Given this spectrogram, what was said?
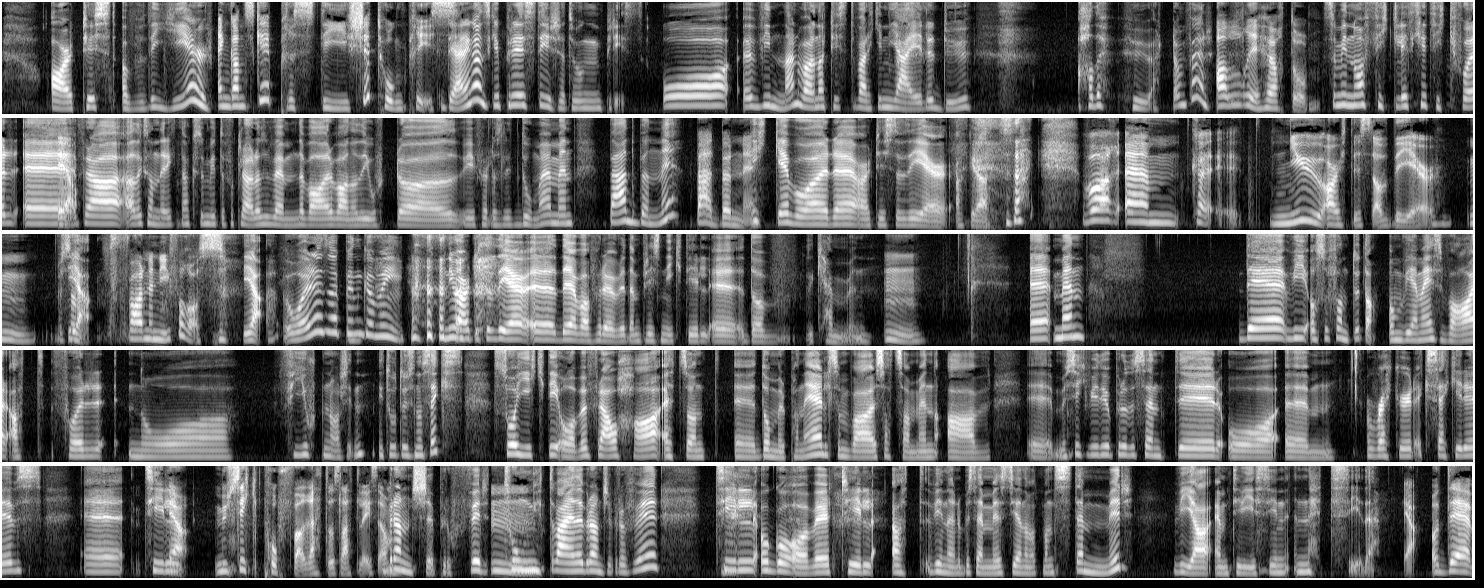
Artist of the Year. En ganske prestisjetung pris. Det er en ganske prestisjetung pris. Og vinneren var en artist verken jeg eller du hadde hørt om før. Aldri hørt om. Som vi nå fikk litt kritikk for eh, Ja. fra Alexander, riktignok, som begynte å forklare oss hvem det var, hva han hadde gjort, og vi følte oss litt dumme. Men Bad Bunny, Bad Bunny. ikke vår uh, Artist of the Year, akkurat. Nei, Vår um, hva, New Artist of the Year. Mm. Som Ja. faen er ny for oss. Ja. What is up and coming? New Artist of the Year, uh, det var for øvrig den prisen gikk til uh, Dove Cameron. Mm. Eh, men det vi også fant ut da, om VMAs, var at for nå 14 år siden, i 2006, så gikk de over fra å ha et sånt eh, dommerpanel som var satt sammen av eh, musikkvideoprodusenter og eh, record executives, eh, til Ja. Musikkproffer, rett og slett. liksom bransjeproffer. Mm. Tungtveiende bransjeproffer. Til å gå over til at vinnerne bestemmes gjennom at man stemmer via MTV sin nettside. Ja, og det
